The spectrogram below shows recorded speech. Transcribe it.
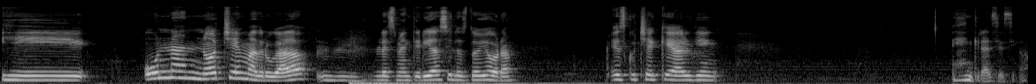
Y una noche madrugada, les mentiría si les doy hora, escuché que alguien... Gracias, Iván.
